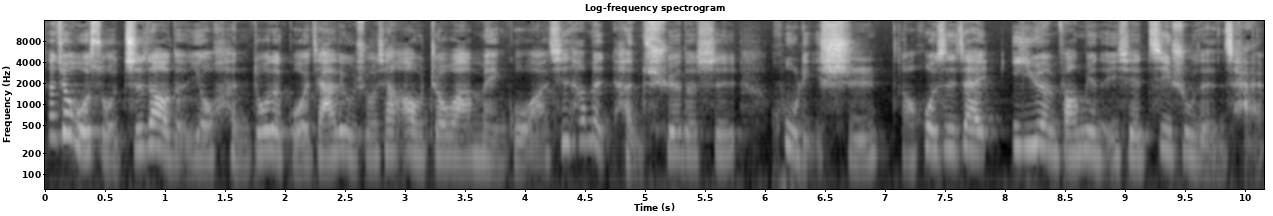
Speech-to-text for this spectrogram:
那就我所知道的，有很多的国家，例如说像澳洲啊、美国啊，其实他们很缺的是护理师啊，或者是在医院方面的一些技术人才。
